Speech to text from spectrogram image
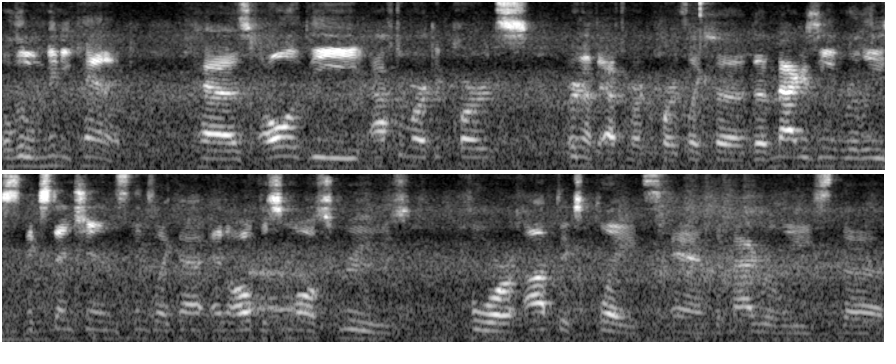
a little mini Canik has all of the aftermarket parts, or not the aftermarket parts, like the, the magazine release extensions, things like that, and all the small screws for optics plates and the mag release, the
